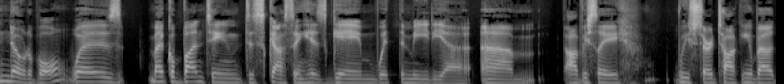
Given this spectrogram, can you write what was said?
notable was Michael Bunting discussing his game with the media. Um, obviously, we started talking about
